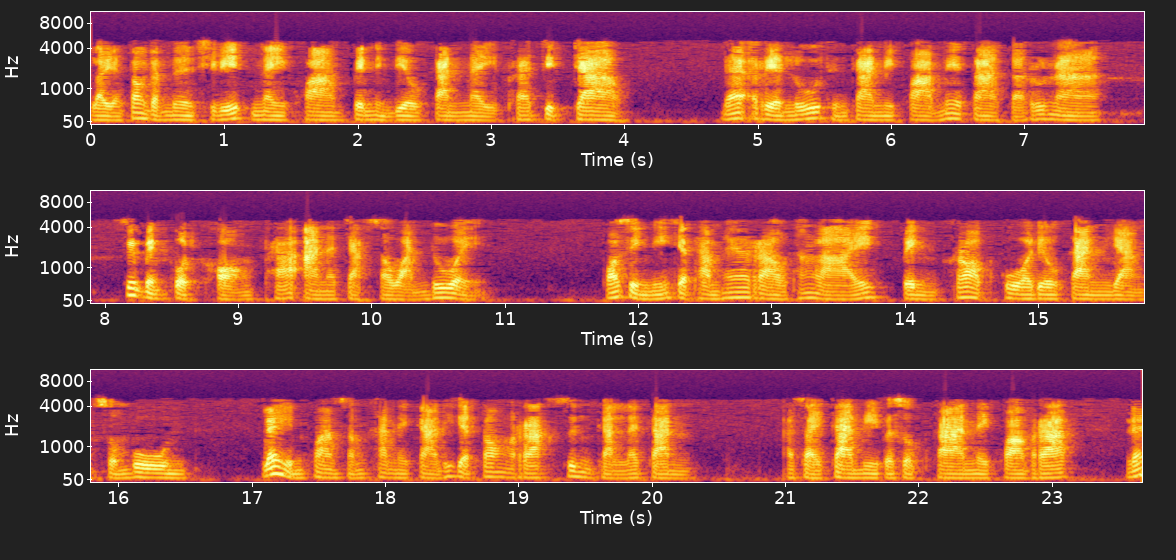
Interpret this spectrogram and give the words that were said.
เรายังต้องดำเนินชีวิตในความเป็นหนึ่งเดียวกันในพระจิตเจ้า และเรียนรู้ถึงการมีความเมตตากรุณา ซึ่งเป็นกฎของพระอาณาจักรสวรรค์ด้วย เพราะสิ่งนี้จะทำให้เราทั้งหลายเป็นครอบครัวเดียวกันอย่างสมบูรณ์ และเห็นความสำคัญในการที่จะต้องรักซึ่งกันและกัน อาศัยการมีประสบการณ์ในความรัก และ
